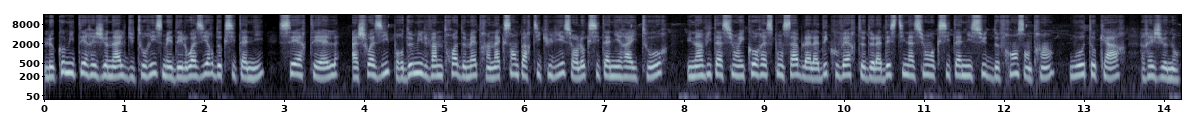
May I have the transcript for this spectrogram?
Le Comité régional du tourisme et des loisirs d'Occitanie, CRTL, a choisi pour 2023 de mettre un accent particulier sur l'Occitanie Rail Tour, une invitation éco-responsable à la découverte de la destination Occitanie Sud de France en train ou autocar régionaux.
